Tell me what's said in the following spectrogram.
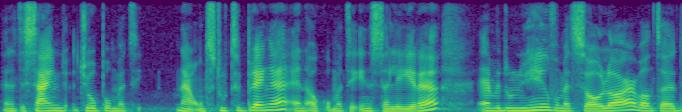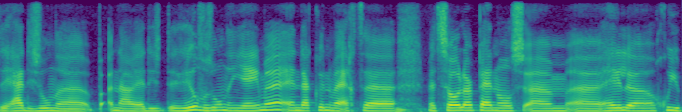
En het is zijn job om het naar ons toe te brengen en ook om het te installeren. En we doen nu heel veel met solar, want uh, de, ja, die zon, nou ja, die, er is heel veel zon in Jemen en daar kunnen we echt uh, met solarpanels um, uh, hele goede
